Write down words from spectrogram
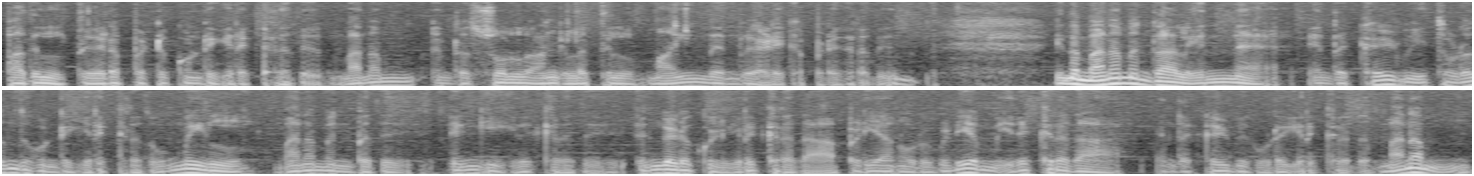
பதில் தேடப்பட்டு கொண்டு இருக்கிறது. மனம் என்ற சொல் ஆங்கிலத்தில் மைண்ட் என்று அழைக்கப்படுகிறது. இந்த மனம் என்றால் என்ன என்ற கேள்வி தொடர்ந்து கொண்டு இருக்கிறது. உண்மையில் மனம் என்பது எங்கே இருக்கிறது? எங்களுக்குள் இருக்கிறதா? அப்படியான ஒரு விடயம் இருக்கிறதா என்ற கேள்வி கூட இருக்கிறது. மனம்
